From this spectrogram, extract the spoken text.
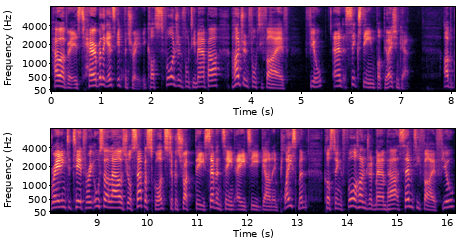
However, it is terrible against infantry. It costs 440 manpower, 145 fuel, and 16 population cap. Upgrading to Tier 3 also allows your sapper squads to construct the 1780 gun emplacement, costing 400 manpower, 75 fuel,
